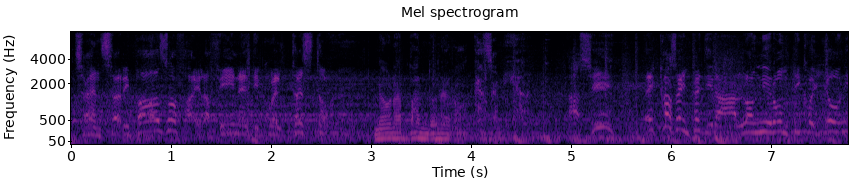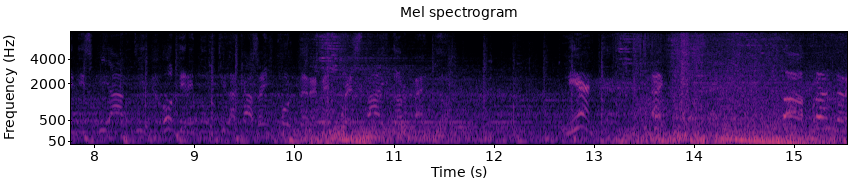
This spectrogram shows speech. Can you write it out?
Senza riposo fai la fine di quel testone. Non abbandonerò casa mia. Ah sì? E cosa impedirà all'onni rompicoglioni di spiarti o di ridurti la casa in polvere mentre stai dormendo? Niente! Ecco! Va a prendere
